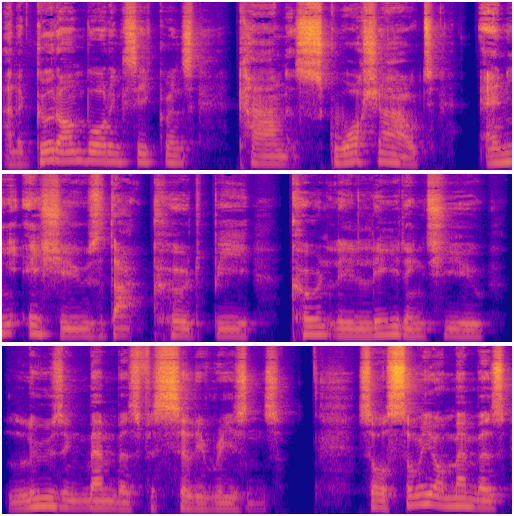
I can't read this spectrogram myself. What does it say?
And a good onboarding sequence can squash out any issues that could be currently leading to you losing members for silly reasons. So some of your members,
